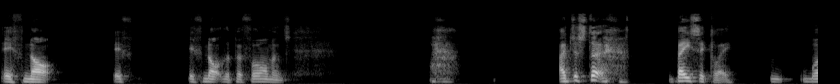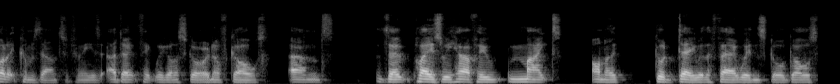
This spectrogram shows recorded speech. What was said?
if not if if not the performance. I just uh, basically what it comes down to for me is I don't think we're going to score enough goals, and the players we have who might, on a good day with a fair win, score goals,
